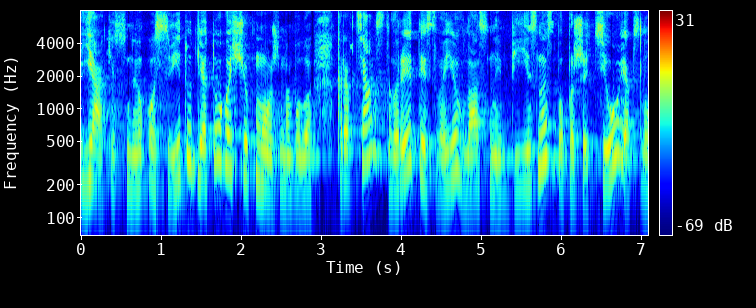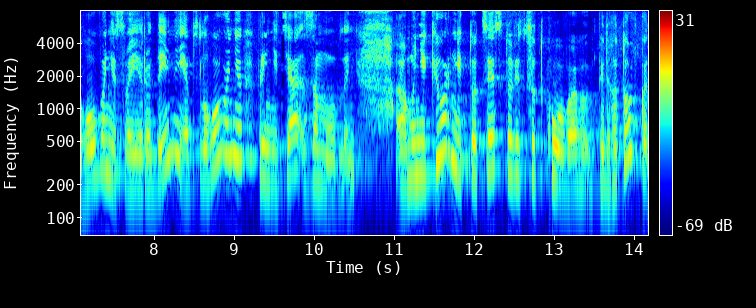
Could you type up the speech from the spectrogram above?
якісну освіту для того, щоб можна було кравцям створити свій власний бізнес по пошиттю і обслуговування своєї родини і обслуговування прийняття замовлень. Манікюрник то це 100% підготовка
